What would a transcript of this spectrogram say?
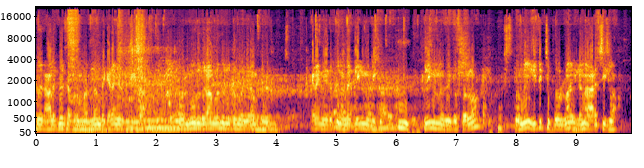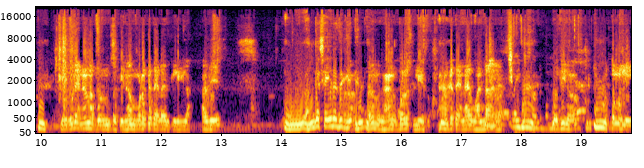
இது நாலு பேர் சாப்பிட்ற மாதிரி இருந்தால் இந்த கிழங்கு இருக்கு இல்லைங்களா? ஒரு நூறு கிராம்லேருந்து நூற்றம்பது கிராம் போகும் கிழங்கு எடுத்து நல்லா க்ளீன் பண்ணிக்கலாம். க்ளீன் பண்ணதுக்கப்புறம் ஒன்று இடிச்சு போடலாம் இல்லைன்னா அரைச்சிக்கலாம். இது கூட என்னென்ன போடணும்னு பார்த்தீங்கன்னா முடக்கத்தை இலை இருக்கு இல்லைங்களா? அது. அங்க செய்யறதுக்கு. நாங்கள் போட சொல்லிடுறோம். முடக்கத்தை இலை வல்லாரை புதினா கொத்தமல்லி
